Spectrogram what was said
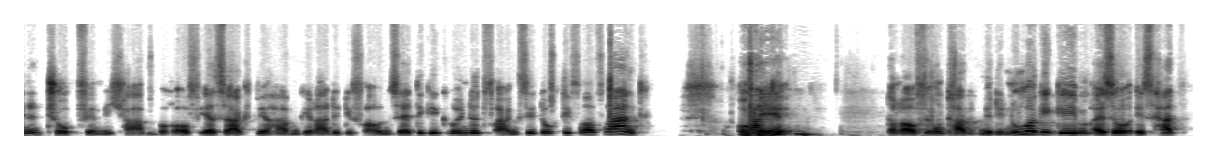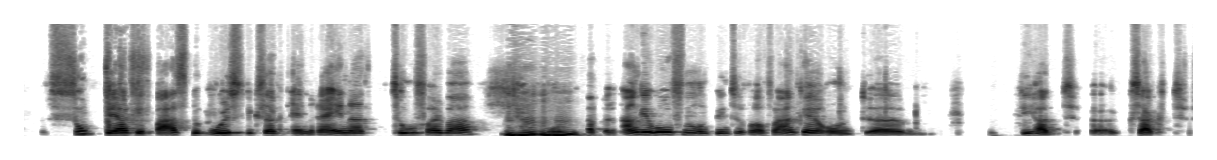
einen Job für mich haben. Worauf er sagt, wir haben gerade die Frauenseite gegründet, fragen Sie doch die Frau Frank. Okay. Danke. Darauf und habe mir die Nummer gegeben. Also es hat super gepasst, obwohl es, wie gesagt, ein reiner Zufall war. Mhm, und mhm. habe dann angerufen und bin zur Frau Franke und äh, die hat äh, gesagt,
